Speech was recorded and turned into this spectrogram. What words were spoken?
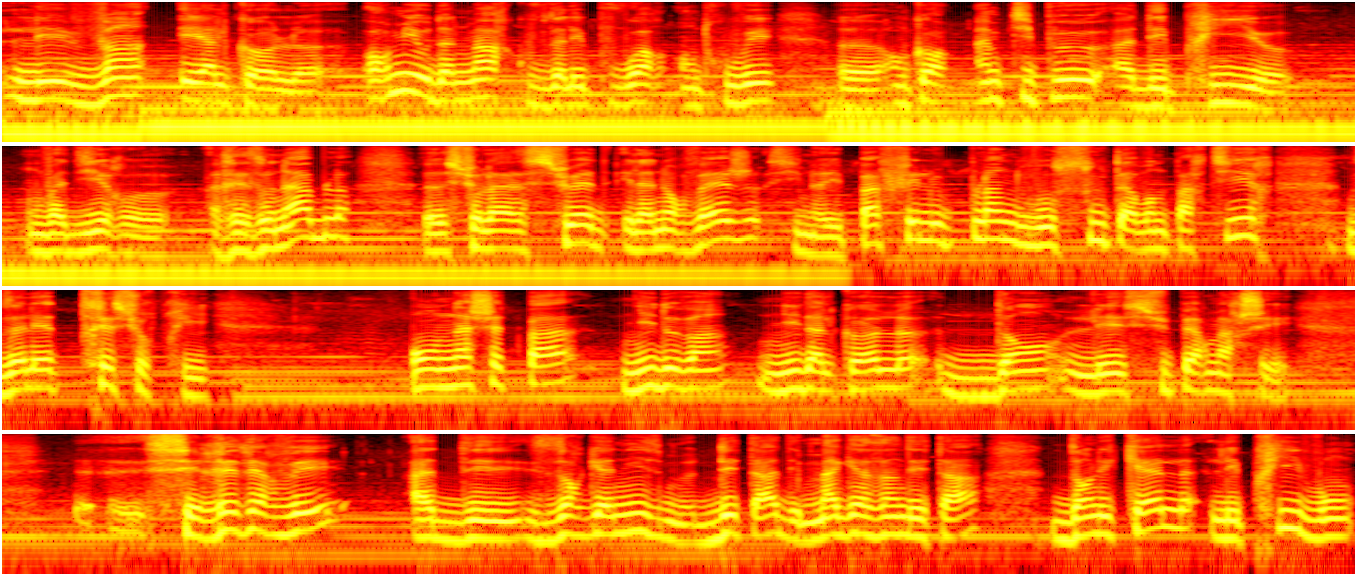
les vins et alcools. Hormis au Danemark, où vous allez pouvoir en trouver encore un petit peu à des prix on va dire raisonnables. sur la Suède et la Norvège, si vous n'avez pas fait le plein de vos soutes avant de partir, vous allez être très surpris. On n'achète pas ni de vin ni d'alcool dans les supermarchés. C'est réservé à des organismes d'État, des magasins d'État, dans lesquels les prix vont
